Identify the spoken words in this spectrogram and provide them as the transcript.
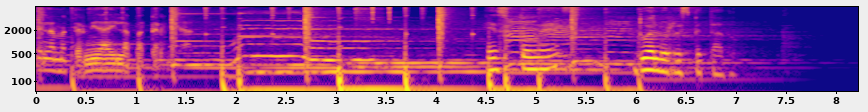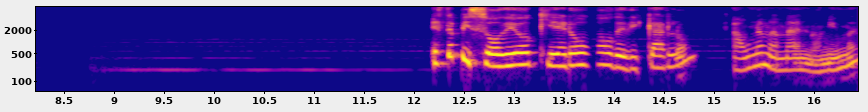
de la maternidad y la paternidad. Esto es duelo respetado. Episodio quiero dedicarlo a una mamá anónima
